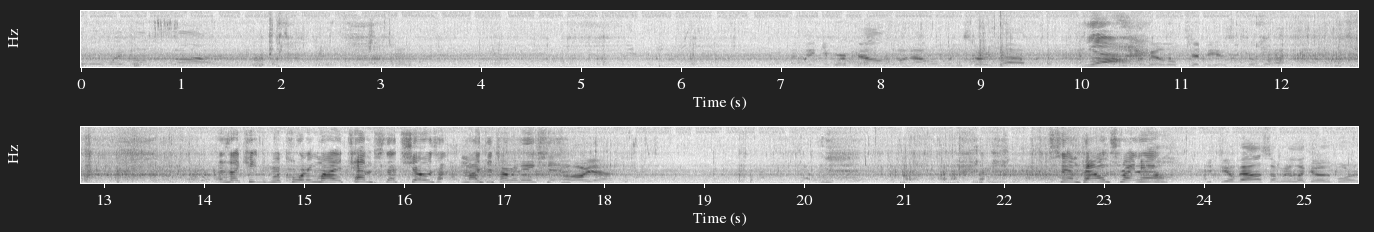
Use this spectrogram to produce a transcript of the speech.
Oh, right off the side. Yeah. I got a little tippy as you took off. As I keep recording my attempts, that shows my determination. Oh yeah. See, I'm balanced right now. You feel balanced? I'm gonna let go of the board.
